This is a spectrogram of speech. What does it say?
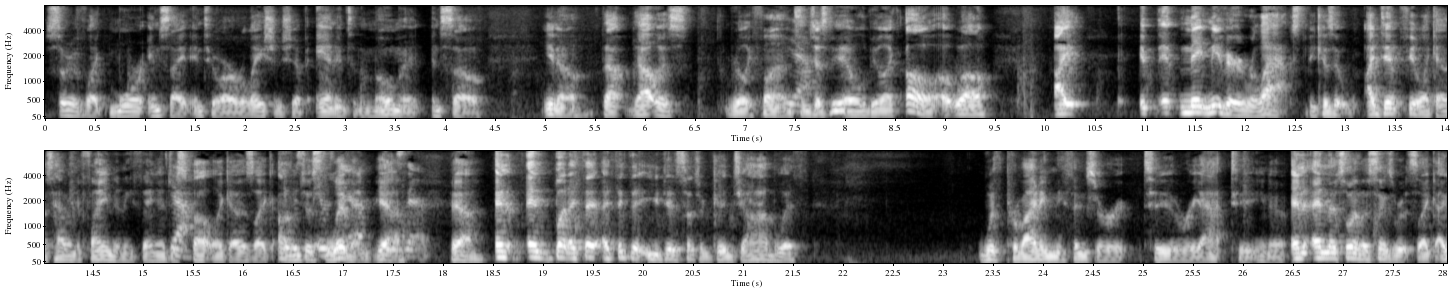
sort of like more insight into our relationship and into the moment. And so, you know, that that was really fun Yeah. to just be able to be like, "Oh, uh, well, I it, it made me very relaxed because it I didn't feel like I was having to find anything. I just Yeah. felt like I was like, oh, was- I'm just living. there. Yeah. Yeah. And and but I think I think that you did such a good job with with providing me things to re- to react to, you know. And and that's one of those things where it's like I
